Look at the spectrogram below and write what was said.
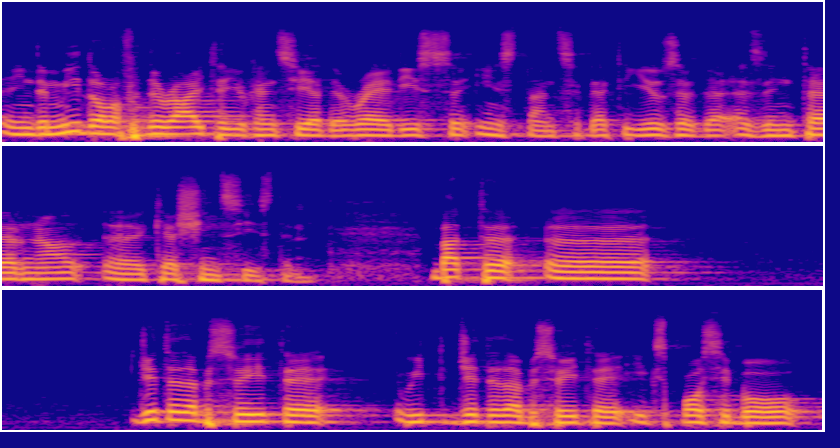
in the middle of the right, you can see the Redis instance that used as internal uh, caching system. But uh, G3W Suite, with G3W Suite, it's possible uh,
